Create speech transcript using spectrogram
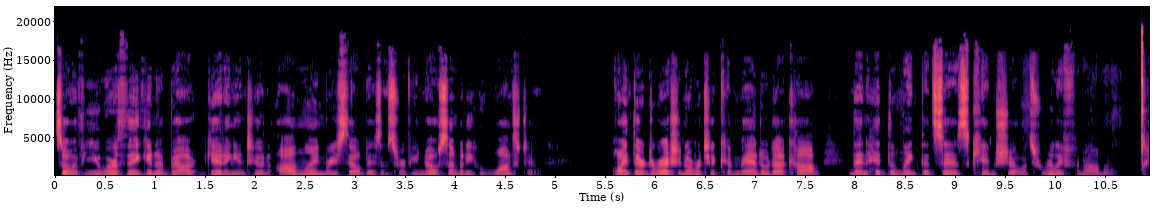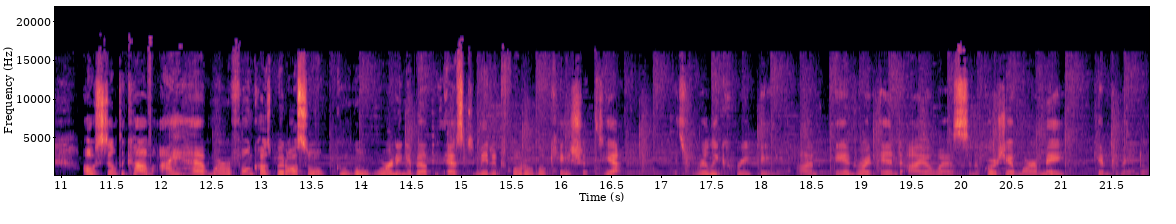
So if you are thinking about getting into an online resale business, or if you know somebody who wants to, point their direction over to komando.com and then hit the link that says Kim Show. It's really phenomenal. Oh, still to come, I have more phone calls, but also a Google warning about the estimated photo locations. Yeah, it's really creepy on Android and iOS. And of course, you have more of me, Kim Komando.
